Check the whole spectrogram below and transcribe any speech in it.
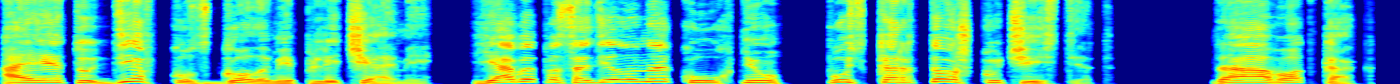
А эту девку с голыми плечами я бы посадила на кухню, пусть картошку чистит. Да, вот как,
